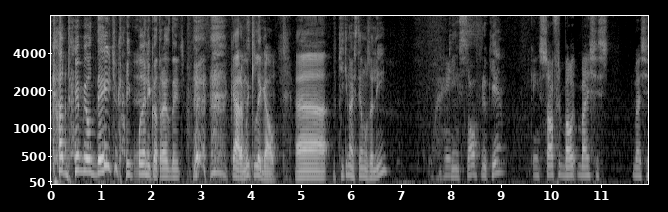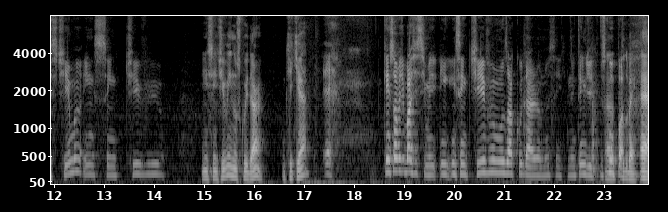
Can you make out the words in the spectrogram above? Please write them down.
Cadê meu dente? O cara em pânico atrás do dente. Cara, muito legal. Ah, o que, que nós temos ali? Quem sofre o quê? Quem sofre ba- baixa, baixa estima, incentivo. Incentivem nos cuidar? O que, que é? Quem sofre de baixa estima, in- incentiva-nos a cuidar. Eu não sei, não entendi. Ah, Desculpa. tudo bem. É,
